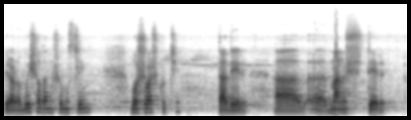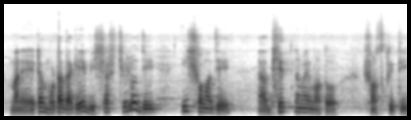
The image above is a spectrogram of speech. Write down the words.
বিরানব্বই শতাংশ মুসলিম বসবাস করছে। তাদের মানুষদের মানে এটা মোটা দাগে বিশ্বাস ছিল যে এই সমাজে ভিয়েতনামের মতো সংস্কৃতি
